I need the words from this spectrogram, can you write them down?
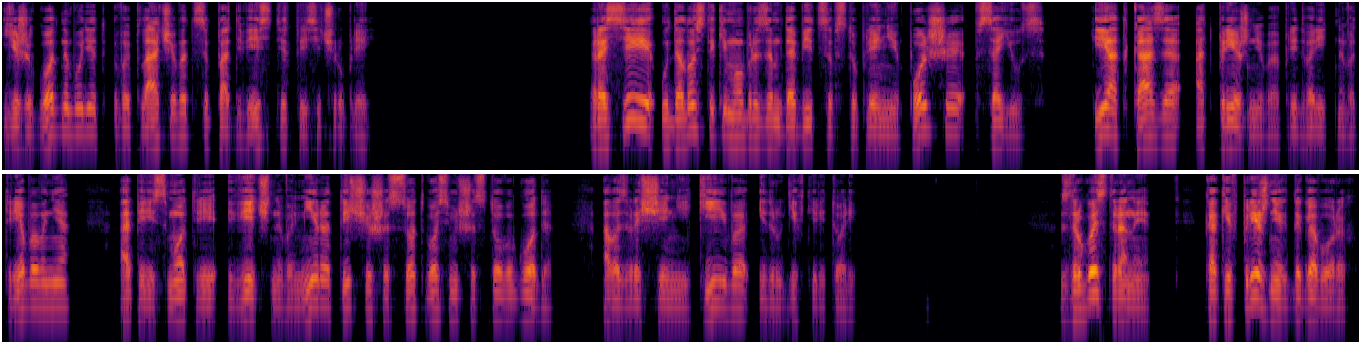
ежегодно будет выплачиваться по 200 тысяч рублей. России удалось таким образом добиться вступления Польши в Союз и отказа от прежнего предварительного требования о пересмотре Вечного мира 1686 года о возвращении Киева и других территорий. С другой стороны, как и в прежних договорах,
